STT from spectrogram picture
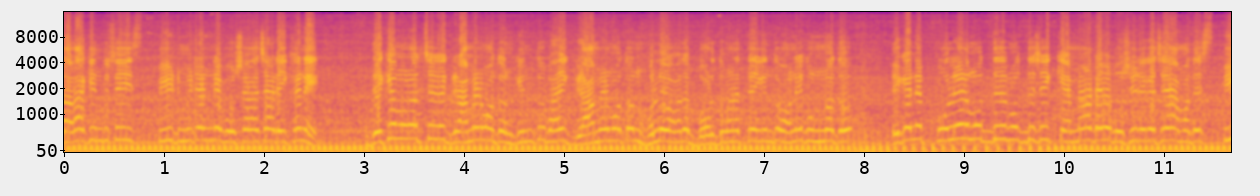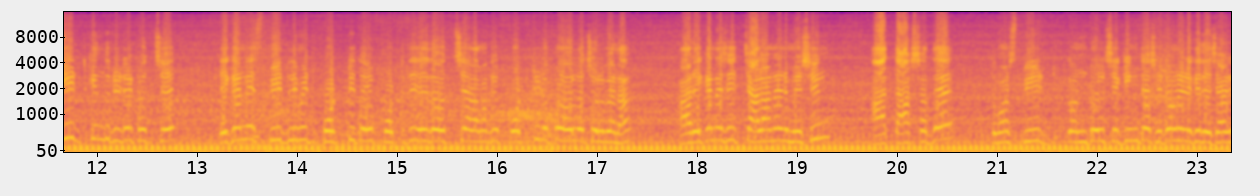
তারা কিন্তু সেই স্পিড মিটার নিয়ে বসে আছে আর এখানে দেখে মনে হচ্ছে যে গ্রামের মতন, কিন্তু ভাই গ্রামের মতন হলেও আমাদের বর্ধমানের থেকে কিন্তু অনেক উন্নত। এখানে পোলের মধ্যে মধ্যে সেই ক্যামেরা টাইপে বসিয়ে রেখেছে, আমাদের স্পিড কিন্তু ডিটেক্ট হচ্ছে। এখানে স্পিড লিমিট ফোরটি তো ফোরটিতে যেতে হচ্ছে আর আমাকে ফোরটির ওপরে হলে চলবে না। আর এখানে সেই চালানের মেশিন আর তার সাথে তোমার স্পিড কন্ট্রোল চেকিংটা সেটাও রেখে দিয়েছে। আর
